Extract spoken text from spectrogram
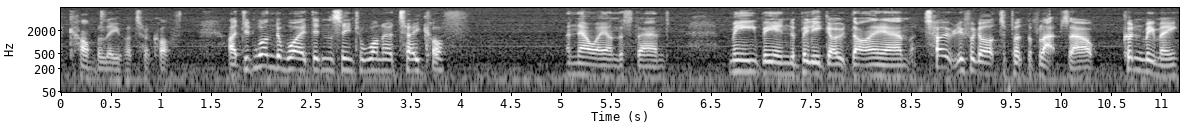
I can't believe I took off. I did wonder why it didn't seem to want to take off. And now I understand. Me being the billy goat that I am, totally forgot to put the flaps out. Couldn't be me.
